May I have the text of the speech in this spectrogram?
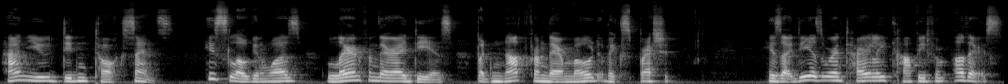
Han Yu didn't talk sense. His slogan was learn from their ideas, but not from their mode of expression. His ideas were entirely copied from others,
